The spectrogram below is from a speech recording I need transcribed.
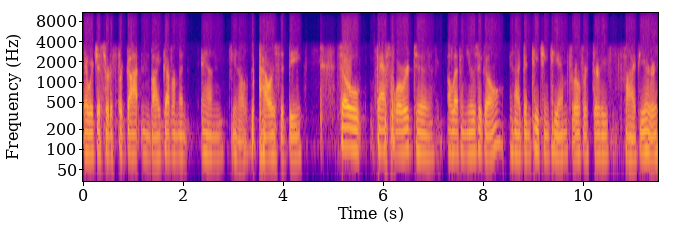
that were just sort of forgotten by government and you know the powers that be. So fast forward to 11 years ago, and I've been teaching TM for over 35 years.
